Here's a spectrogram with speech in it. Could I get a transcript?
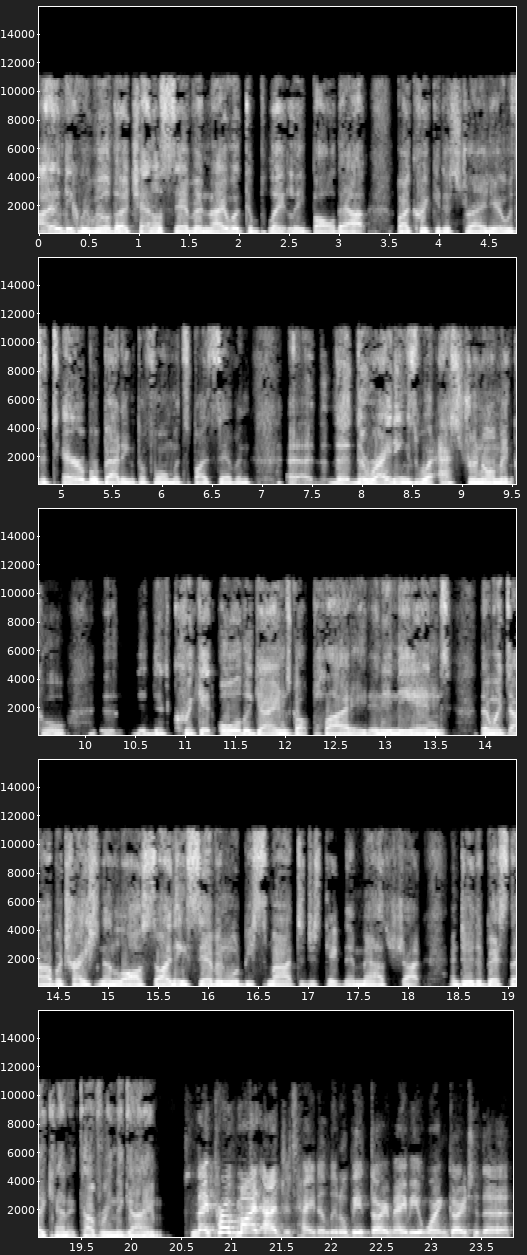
I don't think we will though. Channel 7, they were completely bowled out by Cricket Australia. It was a terrible batting performance by 7. Uh, the, the ratings were astronomical. The, the, cricket, all the games got played and in the end they went to arbitration and lost. So I think 7 would be smart to just keep their mouth shut and do the best they can at covering the game. They might agitate a little bit though. Maybe it won't go to the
